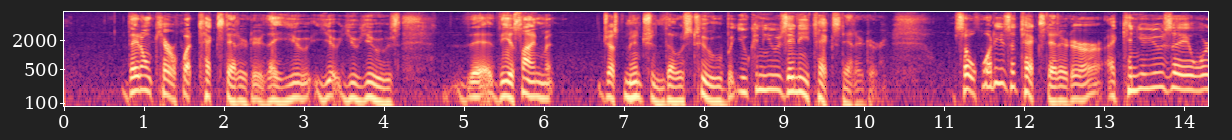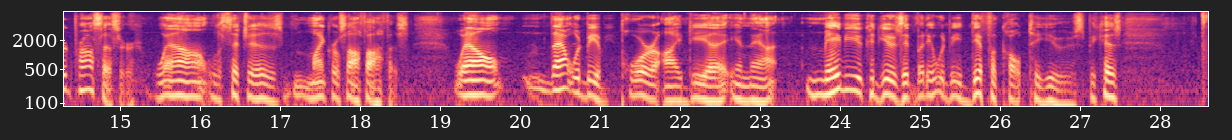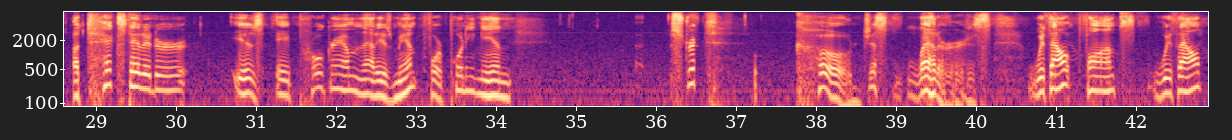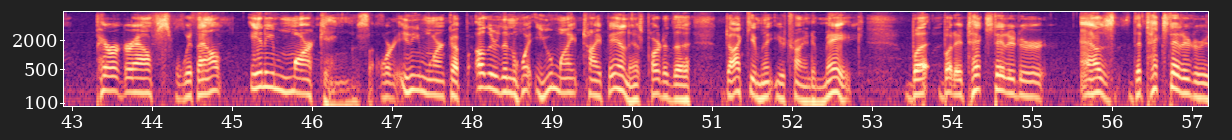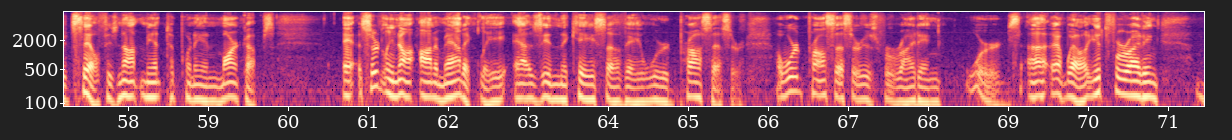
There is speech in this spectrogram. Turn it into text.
They don't care what text editor they you you, you use. The the assignment just mentioned those two, but you can use any text editor. So what is a text editor? Uh, can you use a word processor? Well, such as Microsoft Office. Well, that would be a poor idea in that. Maybe you could use it, but it would be difficult to use because a text editor is a program that is meant for putting in strict code, just letters, without fonts, without paragraphs, without any markings or any markup other than what you might type in as part of the document you're trying to make. But, but a text editor as the text editor itself is not meant to put in markups. Uh, certainly not automatically as in the case of a word processor. A word processor is for writing words. Uh, well, it's for writing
